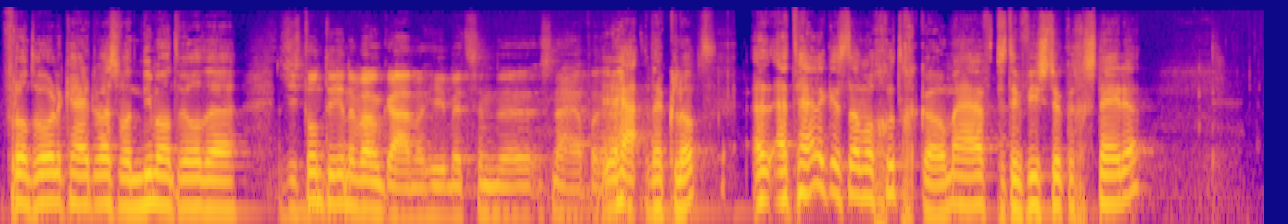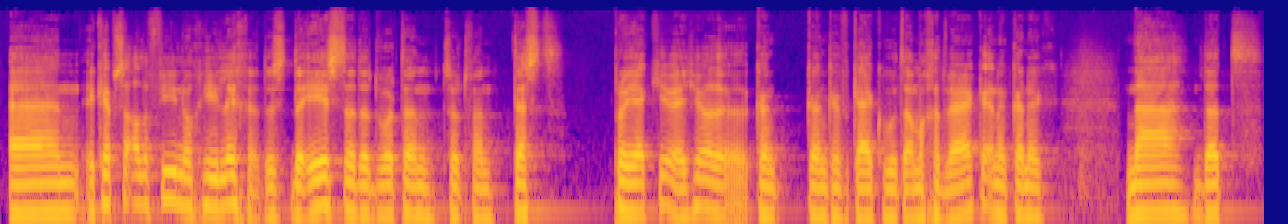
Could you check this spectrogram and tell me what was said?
verantwoordelijkheid was. Want niemand wilde. Dus je stond hier in de woonkamer hier met zijn uh, snijapparaat. Ja, dat klopt. uiteindelijk is het allemaal goed gekomen. Hij heeft het in vier stukken gesneden. En ik heb ze alle vier nog hier liggen. Dus de eerste, dat wordt een soort van test projectje, weet je wel. Dan kan, kan ik even kijken hoe het allemaal gaat werken. En dan kan ik, na dat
